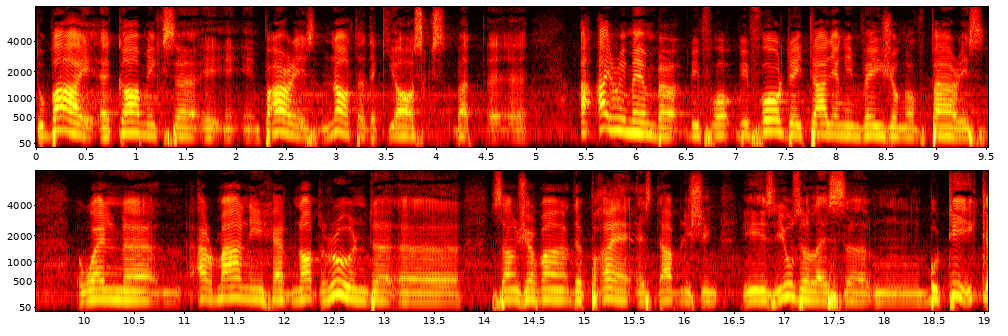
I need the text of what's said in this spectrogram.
to buy uh, comics uh, in, Paris, not at the kiosks, but uh, I remember before, before the Italian invasion of Paris, when Armani had not ruined Saint-Germain-des-Prés establishing his useless uh, boutique,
